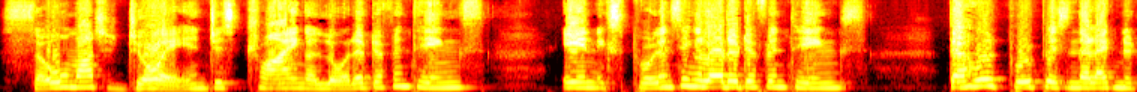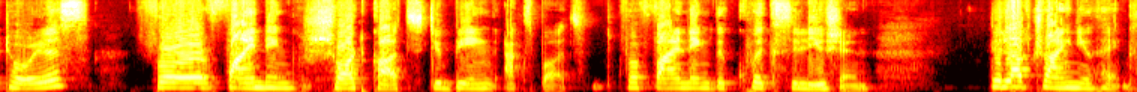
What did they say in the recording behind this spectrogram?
so much joy in just trying a lot of different things, in experiencing a lot of different things. Their whole purpose and they're like notorious for finding shortcuts to being experts, for finding the quick solution. They love trying new things.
